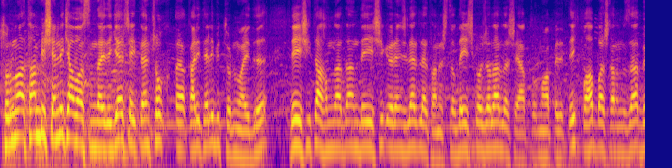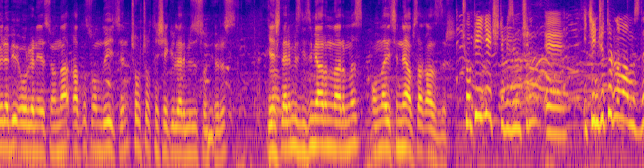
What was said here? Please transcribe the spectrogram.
Turnuva tam bir şenlik havasındaydı. Gerçekten çok e, kaliteli bir turnuvaydı. Değişik takımlardan değişik öğrencilerle tanıştık. Değişik hocalarla şey yaptık, muhabbet ettik. Vahap Başkanımıza böyle bir organizasyona katkı sunduğu için çok çok teşekkürlerimizi sunuyoruz. Gençlerimiz bizim yarınlarımız. Onlar için ne yapsak azdır. Çok iyi geçti bizim için. Ee, ikinci turnuvamızdı.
